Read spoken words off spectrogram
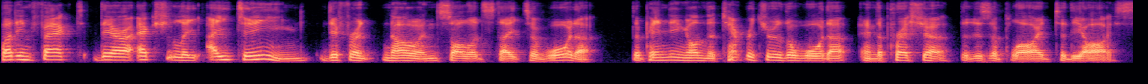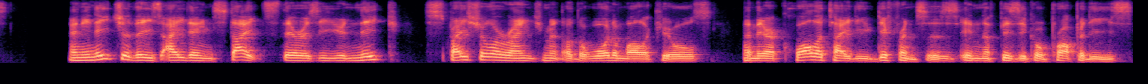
But in fact, there are actually 18 different known solid states of water, depending on the temperature of the water and the pressure that is applied to the ice. And in each of these 18 states, there is a unique spatial arrangement of the water molecules and there are qualitative differences in the physical properties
